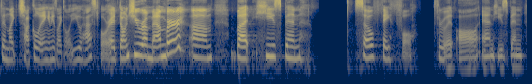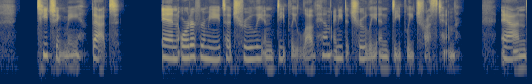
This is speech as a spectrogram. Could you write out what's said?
been like chuckling and he's like, Oh, you asked for it. Don't you remember? Um, but he's been so faithful through it all. And he's been teaching me that in order for me to truly and deeply love him, I need to truly and deeply trust him. And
